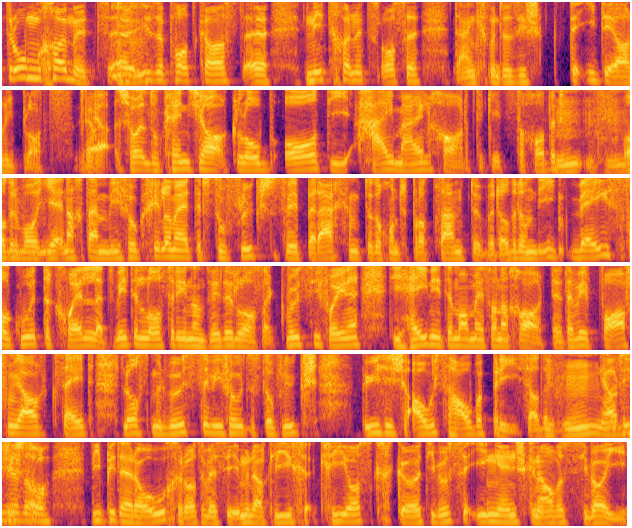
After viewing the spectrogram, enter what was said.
drum kommt, äh, unseren Podcast äh, nicht können zu hören. Denkt man, das ist der ideale Platz. Ja, Joel, du kennst ja, glaub auch die High-Mile-Karte gibt's doch, oder? Oder wo je nachdem, wie viele Kilometer du fliegst, das wird berechnet, du kommst Prozent über, oder? Und ich weiss von guten Quellen, die Wiederloserinnen und Wiederloser, gewisse von ihnen, die haben nicht einmal mehr so eine Karte. Da wird von Anfang an gesagt, los, wir wissen, wie viel das du fliegst. Bei uns ist alles halber Preis, oder? Hm, ja, das, ist ja so wie bei den Rauchern, oder? Wenn sie immer an den gleichen Kiosk gehen, die wissen irgendwann genau, was sie wollen.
